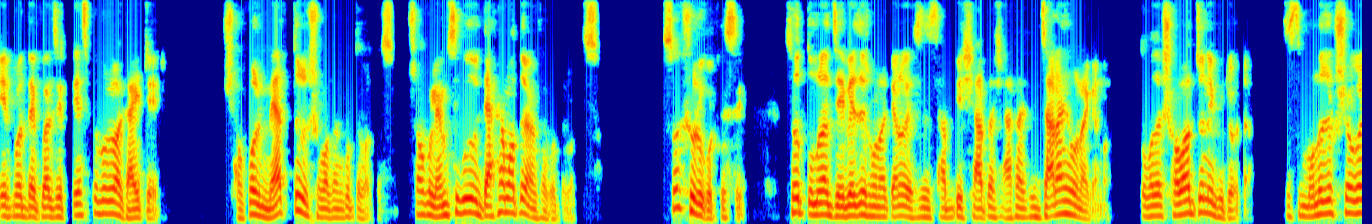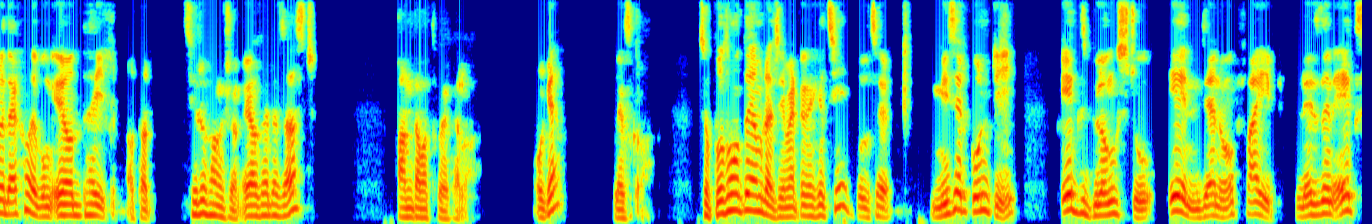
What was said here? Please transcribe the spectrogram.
এরপর দেখবা যে টেস্ট পেপার বা গাইডের সকল ম্যাথ তুমি সমাধান করতে পারতেছো। সকল এমসিকিউ দেখা মাত্র অ্যান্সার করতে পারতেছো। সো শুরু করতেছি। সো তোমরা যে বেজের হো না কেন এসএসসি ছাব্বিশ, সাতাশ, আঠাশ, যারাই হো না কেন, তোমাদের সবার জন্য ভিডিওটা। জাস্ট মনোযোগ সহকারে দেখো এবং এই অধ্যায়, অর্থাৎ জিরো ফাংশন এই অধ্যায়টা জাস্ট পান্তামাত করে ফেলো। ওকে লেটস গো সো প্রথমত আমরা যে ম্যাটটা রেখেছি, বলছে নিচের কোনটি? এক্স বিলংস টু এন যেন five less than x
